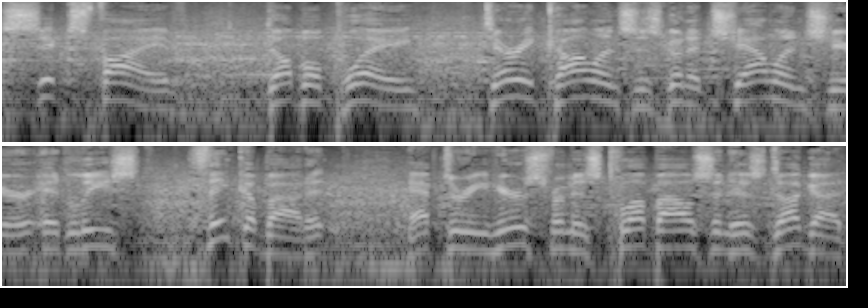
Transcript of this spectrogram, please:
6 5 double play. Terry Collins is going to challenge here, at least think about it, after he hears from his clubhouse and his dugout.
